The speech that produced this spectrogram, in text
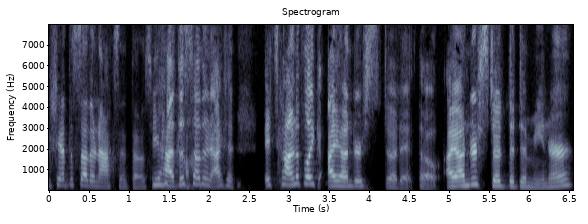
She had the southern accent though. So She had the southern accent. It's kind of like I understood it though. I understood the demeanor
